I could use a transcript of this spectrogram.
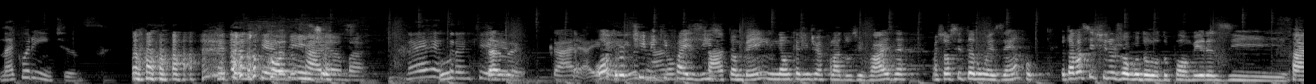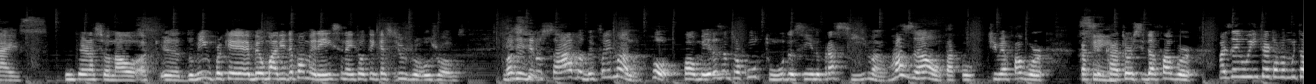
Não é Corinthians. Retranqueiro do caramba. Né, retranqueiro? Cara, Outro time que faz isso também, não que a gente vai falar dos rivais, né? Mas só citando um exemplo, eu tava assistindo o jogo do, do Palmeiras e. Faz. Internacional uh, domingo, porque meu marido é palmeirense, né? Então tem que assistir os jogos. Eu assisti no sábado e falei, mano, pô, Palmeiras entrou com tudo, assim, indo pra cima. Razão, tá com o time a favor. Com a, torcida a favor. Mas aí o Inter tava muito,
